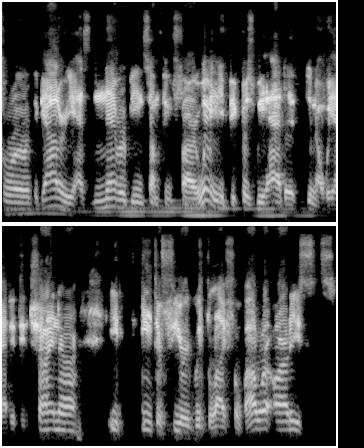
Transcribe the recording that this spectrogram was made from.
for the gallery has never been something far away because we had it, you know, we had it in China. It interfered with the life of our artists.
